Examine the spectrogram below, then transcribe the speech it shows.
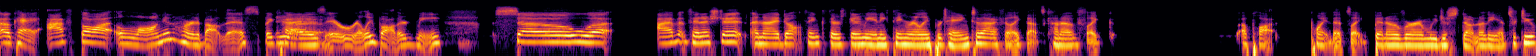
Okay, I've thought long and hard about this because it really bothered me. So uh, I haven't finished it, and I don't think there's going to be anything really pertaining to that. I feel like that's kind of like a plot point that's like been over, and we just don't know the answer to.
